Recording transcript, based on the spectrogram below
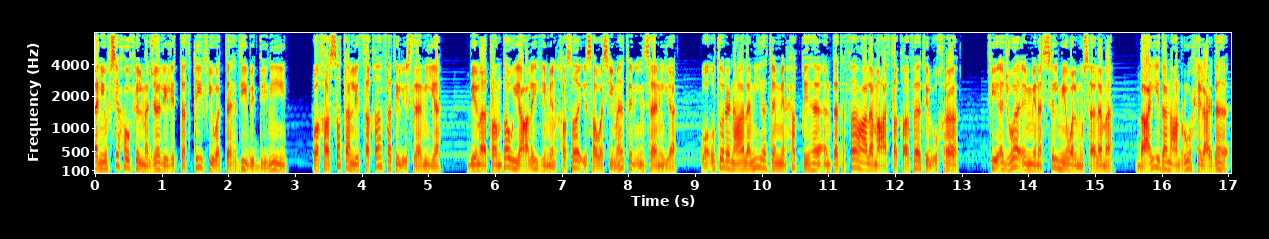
أن يفسحوا في المجال للتثقيف والتهذيب الديني وخاصة للثقافة الإسلامية بما تنطوي عليه من خصائص وسمات إنسانية وأطر عالمية من حقها أن تتفاعل مع الثقافات الأخرى في أجواء من السلم والمسالمة بعيدا عن روح العداء.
